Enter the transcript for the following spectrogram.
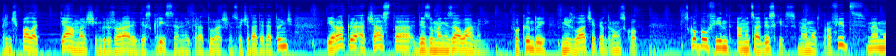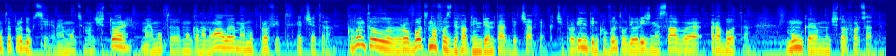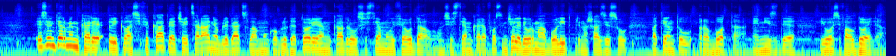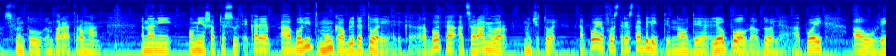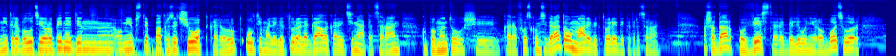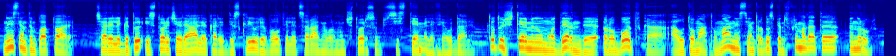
Principala teamă și îngrijorare descrisă în literatura și în societatea de atunci era că aceasta dezumaniza oamenii, făcându-i mijloace pentru un scop. Scopul fiind anunțat deschis, mai mult profit, mai multă producție, mai mulți muncitori, mai multă muncă manuală, mai mult profit, etc. Cuvântul robot nu a fost de fapt inventat de Čapek, ci provine din cuvântul de origine slavă rabota, muncă, muncitor forțat. Este un termen care îi clasifica pe acei țărani obligați la muncă obligatorie în cadrul sistemului feudal, un sistem care a fost în cele de urmă abolit prin așa zisul patentul Rabota, emis de Iosif al II-lea, Sfântul Împărat Roman, în anii 1700, care a abolit munca obligatorie, adică rabota a țăranilor muncitori. Apoi a fost restabilit din nou de Leopold al II-lea. Apoi au venit Revoluții Europene din 1848, care au rupt ultima legătură legală care îi ținea pe țărani cu pământul și care a fost considerată o mare victorie de către țărani. Așadar, povestea rebeliunii roboților nu este întâmplătoare, ci are legături istorice reale care descriu revoltele țăranilor muncitori sub sistemele feudale. Totuși, termenul modern de robot ca automat uman este introdus pentru prima dată în RUR.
